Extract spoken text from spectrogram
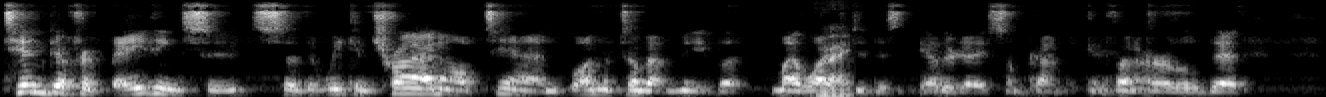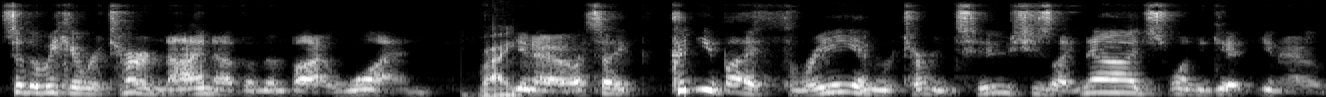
10 different bathing suits so that we can try on all 10. Well, I'm not talking about me, but my wife right. did this the other day, so I'm kind of making fun of her a little bit, so that we can return nine of them and buy one. Right. You know, it's like, couldn't you buy three and return two? She's like, no, I just wanted to get, you know,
